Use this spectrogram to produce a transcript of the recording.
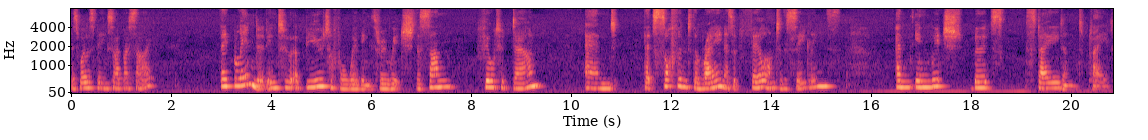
as well as being side by side they blended into a beautiful webbing through which the sun filtered down and that softened the rain as it fell onto the seedlings, and in which birds stayed and played.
